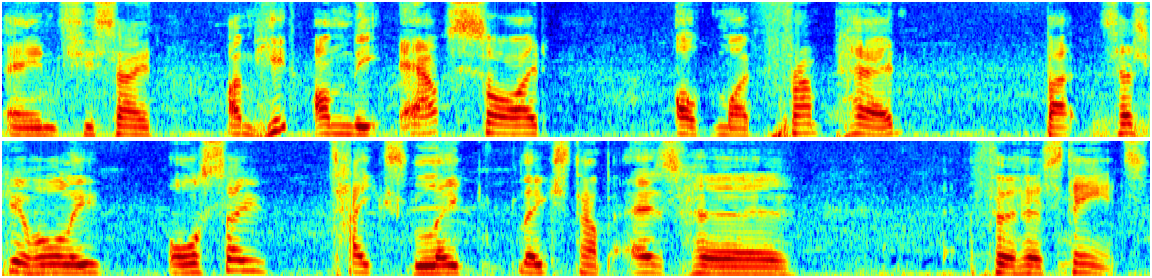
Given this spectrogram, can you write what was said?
and she's saying, "I'm hit on the outside of my front pad," but Saskia Hawley also takes leg leg stump as her for her stance.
